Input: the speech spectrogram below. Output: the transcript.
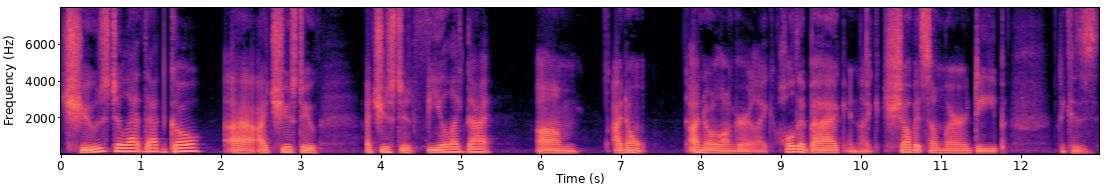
choose to let that go. Uh, I choose to I choose to feel like that. Um I don't I no longer like hold it back and like shove it somewhere deep because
